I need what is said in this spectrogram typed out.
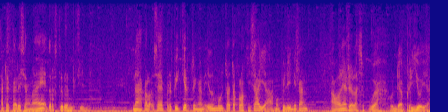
ada garis yang naik terus turun begini Nah kalau saya berpikir dengan ilmu cocok logi saya mobil ini kan awalnya adalah sebuah Honda Brio ya.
